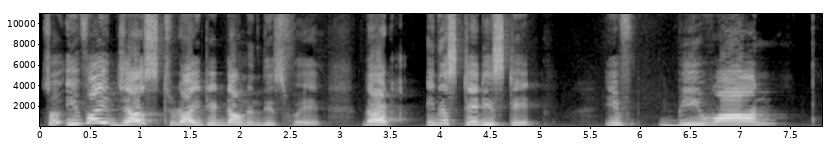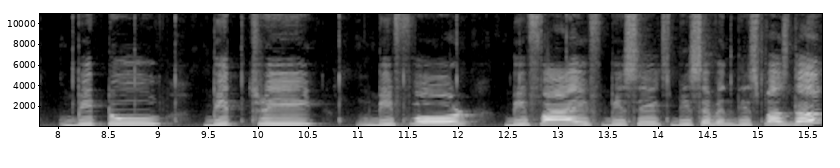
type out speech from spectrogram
So, if I just write it down in this way that in a steady state, if B 1, B 2, B 3, B 4, B5, B6, B7. This was the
